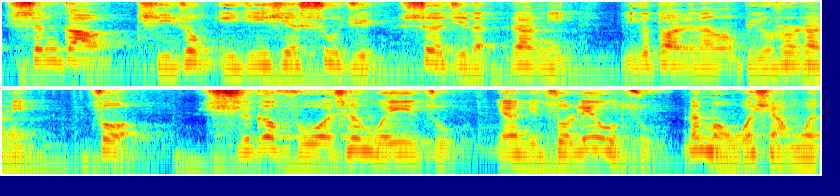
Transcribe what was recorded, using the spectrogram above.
身高、体重以及一些数据设计的，让你一个锻炼当中，比如说让你做。十个俯卧撑为一组，要你做六组。那么我想问，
